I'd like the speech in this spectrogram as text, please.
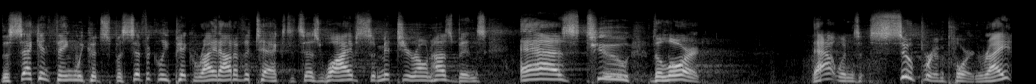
The second thing we could specifically pick right out of the text it says, Wives, submit to your own husbands as to the Lord. That one's super important, right?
